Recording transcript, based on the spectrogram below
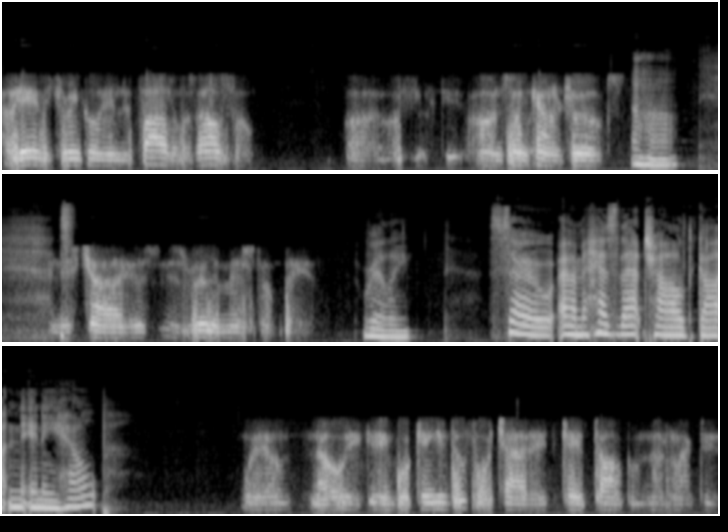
a heavy drinker, and the father was also uh, on some kind of drugs. Uh huh. And this child is is really messed up bad. Really. So, um, has that child gotten any help? Well, no. It, it, what can you do for a child that can't talk or nothing like that?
